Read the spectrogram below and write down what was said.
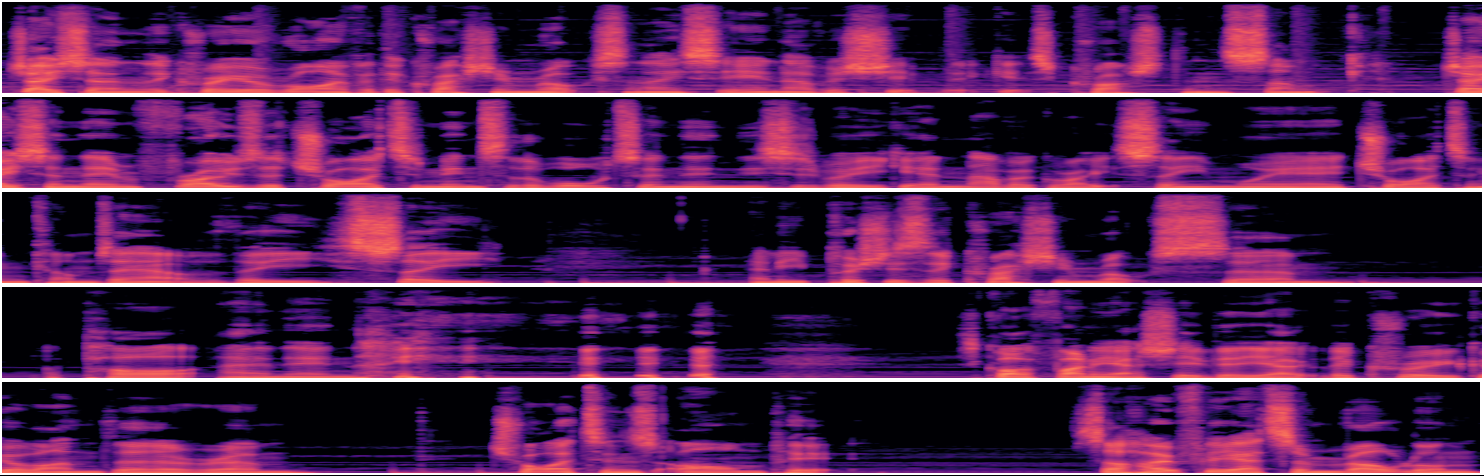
Jason and the crew arrive at the crashing rocks and they see another ship that gets crushed and sunk. Jason then throws the Triton into the water, and then this is where you get another great scene where Triton comes out of the sea and he pushes the crashing rocks um, apart, and then It's quite funny actually. The uh, the crew go under um, Triton's armpit, so hopefully he had some roll on.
